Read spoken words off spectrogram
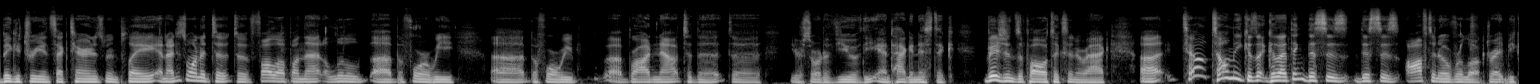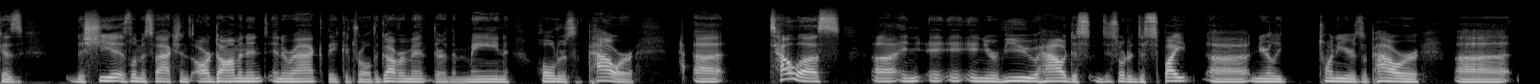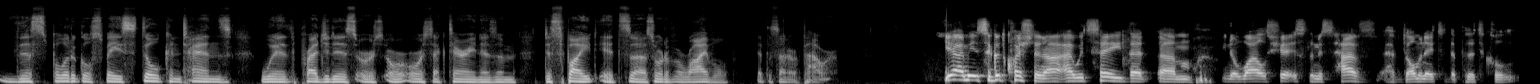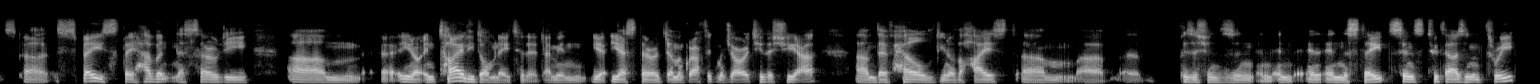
bigotry and sectarianism in play. And I just wanted to to follow up on that a little before we before we broaden out to the to your sort of view of the antagonistic visions of politics in Iraq. tell tell me because because I think this is this is often overlooked, right? Because the Shia Islamist factions are dominant in Iraq. They control the government. They're the main holders of power. tell us uh, in, in, in your view, how dis, sort of despite uh, nearly 20 years of power, uh, this political space still contends with prejudice or, or, or sectarianism, despite its uh, sort of arrival at the center of power? Yeah, I mean it's a good question. I, I would say that um, you know while Shia Islamists have have dominated the political uh, space, they haven't necessarily um, uh, you know, entirely dominated it. I mean, y- yes, they're a demographic majority, the Shia. Um, they've held, you know, the highest um, uh, uh, positions in, in, in, in, the state since 2003.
